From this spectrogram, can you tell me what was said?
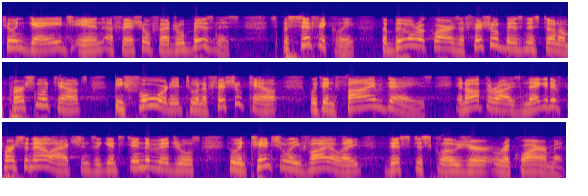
to engage in official federal business. Specifically, the bill requires official business done on personal accounts be forwarded to an official account within five days and authorize negative personnel actions against individuals who intentionally violate this disclosure requirement.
